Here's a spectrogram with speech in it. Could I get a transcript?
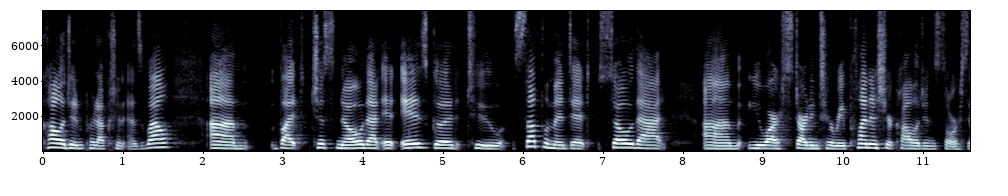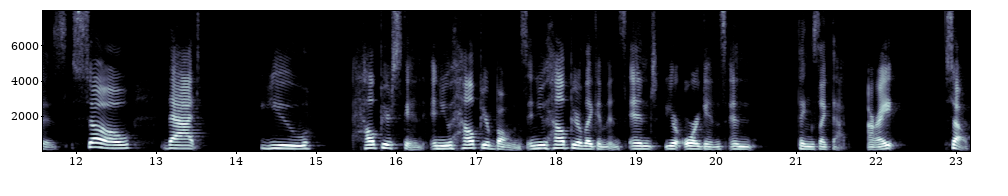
collagen production as well. Um, but just know that it is good to supplement it so that um, you are starting to replenish your collagen sources so that you help your skin and you help your bones and you help your ligaments and your organs and things like that. All right. So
